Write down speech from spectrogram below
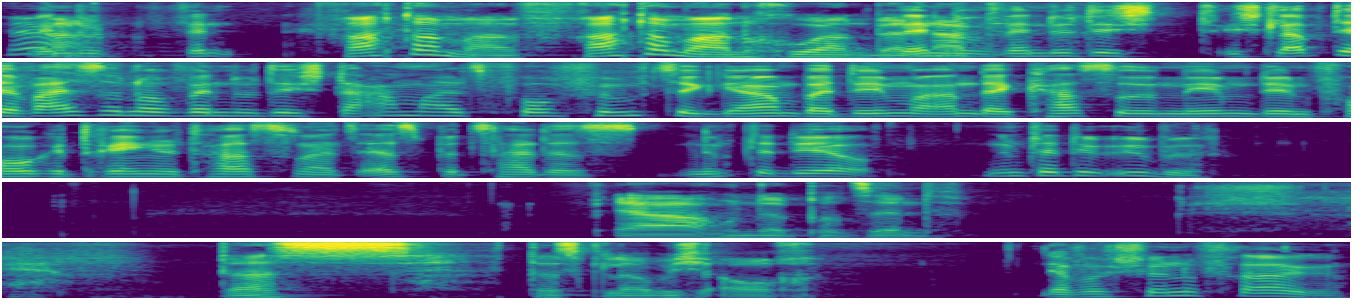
wenn Ja. du, wenn, Frag doch mal, frag doch mal an Juan wenn Bernat. du, wenn du dich, ich glaube, der weiß auch noch, wenn du dich damals vor 15 Jahren bei dem an der Kasse neben den vorgedrängelt hast und als erst bezahlt hast, nimmt er dir, nimmt er dir übel. ja, 100 Prozent. Das, das glaube ich auch. Ja, aber schöne Frage.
